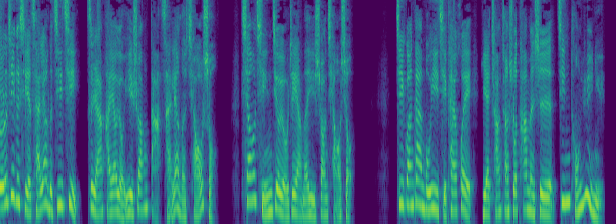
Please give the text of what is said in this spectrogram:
有了这个写材料的机器，自然还要有一双打材料的巧手。萧晴就有这样的一双巧手。机关干部一起开会，也常常说他们是金童玉女，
